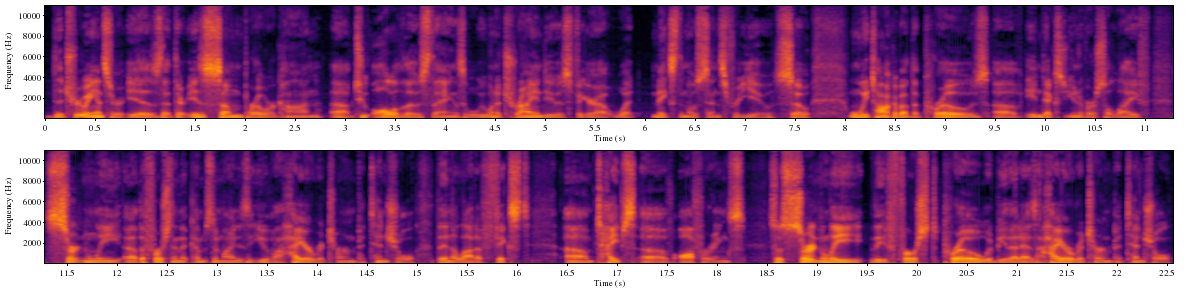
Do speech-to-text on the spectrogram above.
the true answer is that there is some pro or con uh, to all of those things. What we want to try and do is figure out what makes the most sense for you. So, when we talk about the pros of indexed universal life, certainly uh, the first thing that comes to mind is that you have a higher return potential than a lot of fixed um, types of offerings. So certainly the first pro would be that it has a higher return potential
